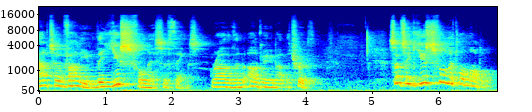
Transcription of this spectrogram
outer value, the usefulness of things, rather than arguing about the truth. So it's a useful little model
